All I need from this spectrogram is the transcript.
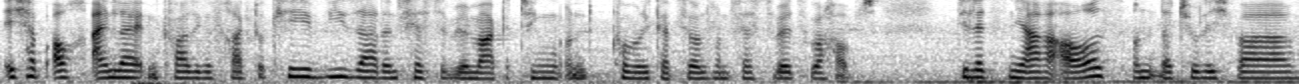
Ich habe auch einleitend quasi gefragt, okay, wie sah denn Festival Marketing und Kommunikation von Festivals überhaupt die letzten Jahre aus? Und natürlich war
